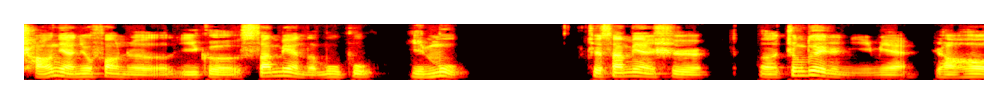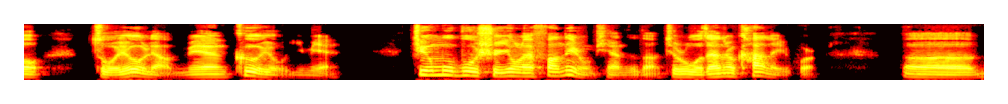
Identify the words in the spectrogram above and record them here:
常年就放着一个三面的幕布银幕，这三面是呃正对着你一面，然后左右两边各有一面。这个幕布是用来放那种片子的，就是我在那儿看了一会儿，呃，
